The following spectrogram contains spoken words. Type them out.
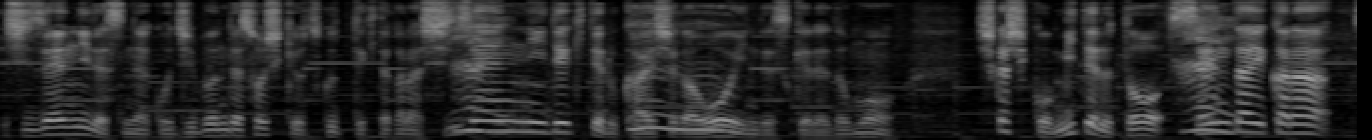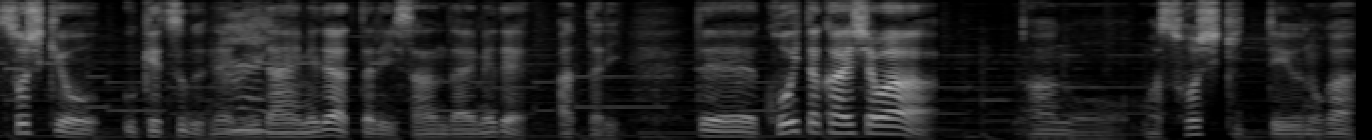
自然にですねこう自分で組織を作ってきたから自然にできてる会社が多いんですけれども、しかしこう見てると先代から組織を受け継ぐね、はい。2代目であったり3代目であったりでこういった会社はあの、まあ、組織っていうのが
